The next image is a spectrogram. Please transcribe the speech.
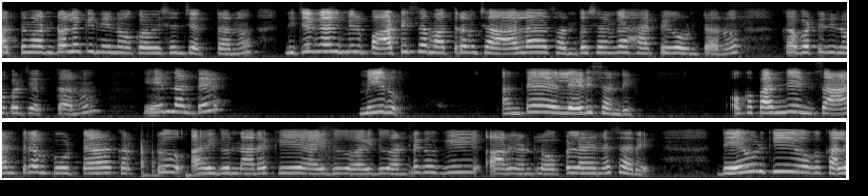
అటువంటి వాళ్ళకి నేను ఒక విషయం చెప్తాను. నిజంగా అది మీరు పాటిస్తే మాత్రం చాలా సంతోషంగా హ్యాపీగా ఉంటారు. కాబట్టి నేను ఒకటి చెప్తాను. ఏంటంటే మీరు అంటే లేడీస్ అండి ఒక పని చేయండి. సాయంత్రం పూట కరెక్ట్ ఐదున్నరకి ఐదు ఐదు గంటలకి ఆరు గంటల లోపల అయినా సరే దేవుడికి ఒక కళ్ళ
